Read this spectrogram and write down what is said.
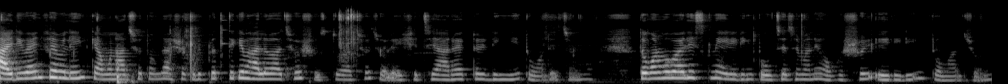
হাই ডিভাইন ফ্যামিলি কেমন আছো তোমরা? আশা করি প্রত্যেকে ভালো আছো, সুস্থ আছো। চলে এসেছে আরও একটা রিডিং নিয়ে তোমাদের জন্য। তোমার মোবাইল স্ক্রিনে এই রিডিং পৌঁছেছে মানে অবশ্যই এই রিডিং তোমার জন্য।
